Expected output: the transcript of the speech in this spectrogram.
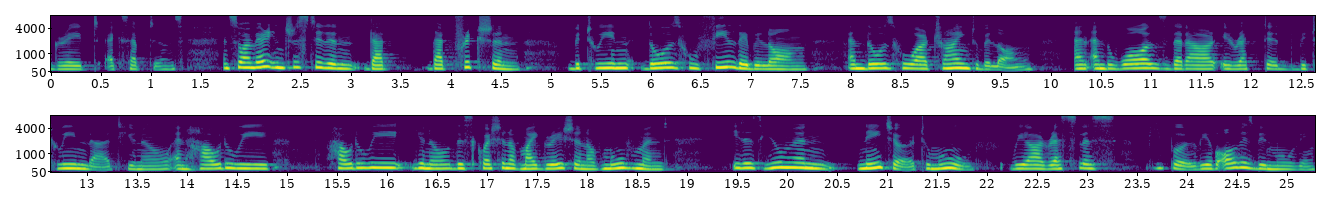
great acceptance. And so I'm very interested in that, that friction between those who feel they belong and those who are trying to belong. And, and the walls that are erected between that, you know, and how do we how do we, you know, this question of migration, of movement, it is human nature to move. We are restless people. We have always been moving.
